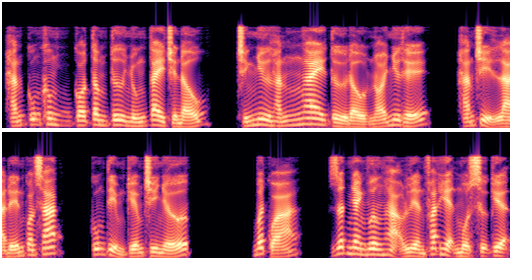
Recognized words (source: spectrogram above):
hắn cũng không có tâm tư nhúng tay chiến đấu, chính như hắn ngay từ đầu nói như thế, hắn chỉ là đến quan sát, cũng tìm kiếm trí nhớ. Bất quá, rất nhanh vương hạo liền phát hiện một sự kiện,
